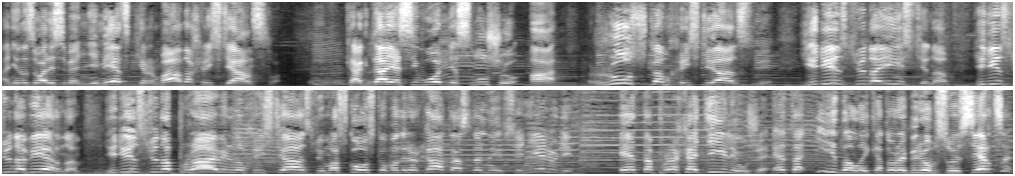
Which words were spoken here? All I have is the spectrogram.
Они называли себя немец, германо, христианство. Когда я сегодня слушаю о русском христианстве, единственно истинном, единственно верном, единственно правильном христианстве Московского патриархата, остальные все не люди, это проходили уже. Это идолы, которые берем в свое сердце,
